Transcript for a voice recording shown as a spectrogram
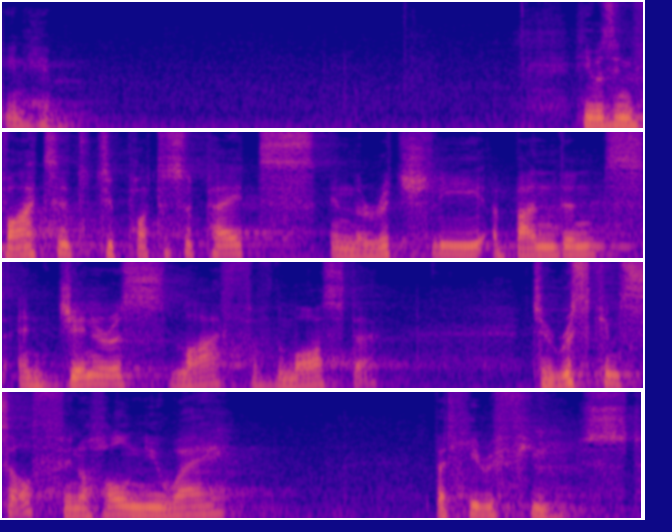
in him. He was invited to participate in the richly abundant and generous life of the Master, to risk himself in a whole new way, but he refused.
